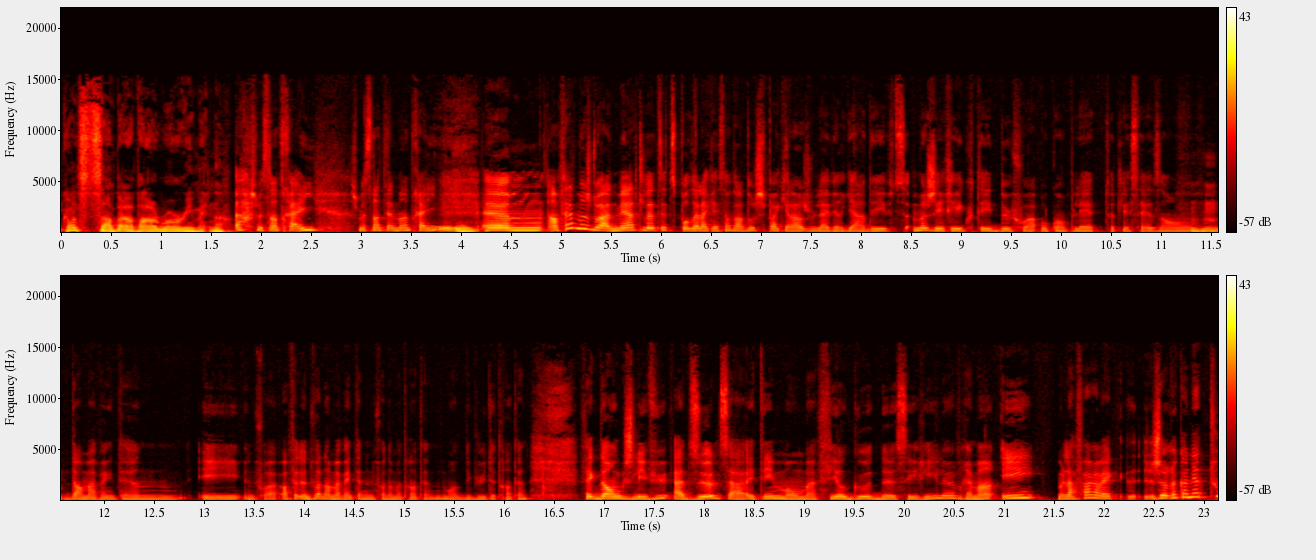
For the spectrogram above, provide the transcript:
comment tu te sens par rapport à Rory maintenant? Ah, je me sens trahie. Je me sens tellement trahie. Oh. Euh, en fait, moi, je dois admettre, là, tu sais, tu posais la question tantôt, je sais pas à quelle âge vous l'avez regardé. Moi, j'ai réécouté deux fois au complet toutes les saisons Mhm. dans ma vingtaine et une fois, en fait, une fois dans ma vingtaine, une fois dans ma trentaine, mon début de trentaine. Fait que donc, je l'ai vu adulte. Ça a été mon, ma feel-good série, là, vraiment. Et l'affaire avec, je reconnais tout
